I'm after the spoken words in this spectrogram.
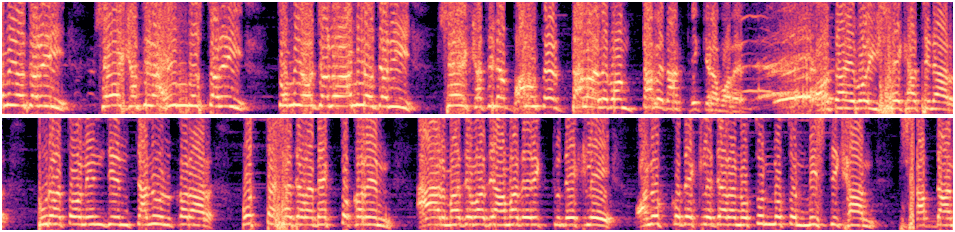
আমিও জানি, শেখ হাসিনা হিন্দুস্তানি। তুমিও জানো, আমিও জানি, শেখ হাসিনা ভারতের দালাল এবং দাবেদার, ঠিক বলেন? অতএব ওই শেখ হাসিনার পুরাতন ইঞ্জিন চালুল করার প্রত্যাশা যারা ব্যক্ত করেন, আর মাঝে মাঝে আমাদের একটু দেখলে, অনক্য দেখলে যারা নতুন নতুন মিষ্টি খান, সাবধান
